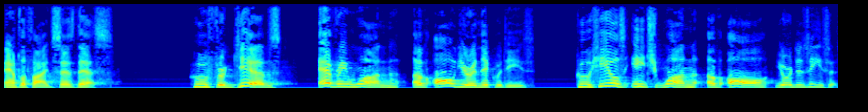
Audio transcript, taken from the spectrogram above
Amplified says this Who forgives every one of all your iniquities, who heals each one of all your diseases.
